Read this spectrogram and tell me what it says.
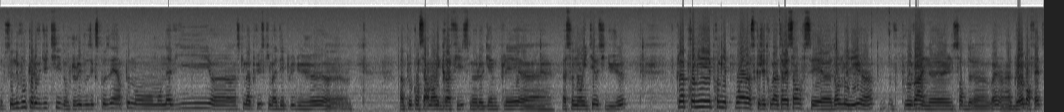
Donc ce nouveau Call of Duty, donc je vais vous exposer un peu mon, avis, euh, ce qui m'a plu, ce qui m'a déplu du jeu, euh, un peu concernant les graphismes, le gameplay, la sonorité aussi du jeu. Donc là, premier, premier point, ce que j'ai trouvé intéressant, c'est dans le menu, hein. vous pouvez voir une, une sorte de... un globe en fait,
